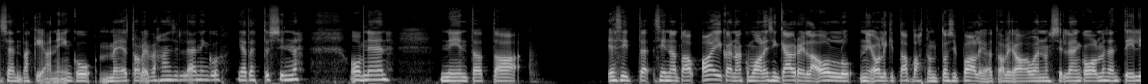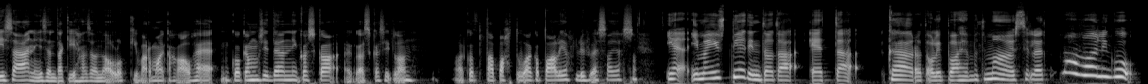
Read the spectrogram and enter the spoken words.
sen takia niin kuin meidät oli vähän silleen niin kuin jätetty sinne omneen. Niin tota, ja sitten siinä ta- aikana, kun mä olisin käyrillä ollut, niin olikin tapahtunut tosi paljon, että oli auennut silleen kolme senttiä lisää, niin sen takia se on ollutkin varmaan aika kauhea kokemus itselleni, koska, koska silloin alkoi tapahtua aika paljon lyhyessä ajassa. Ja, ja mä just mietin tota, että käyrät oli pahimmat. Mä oon silleen, että mä oon vaan niinku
